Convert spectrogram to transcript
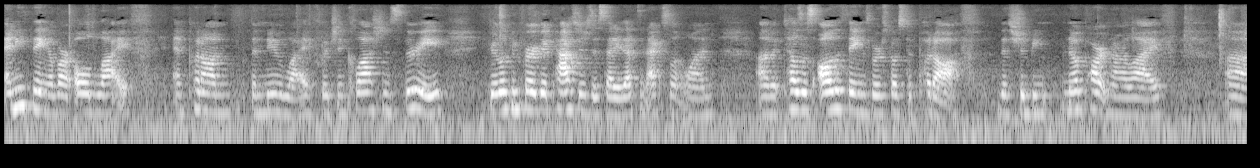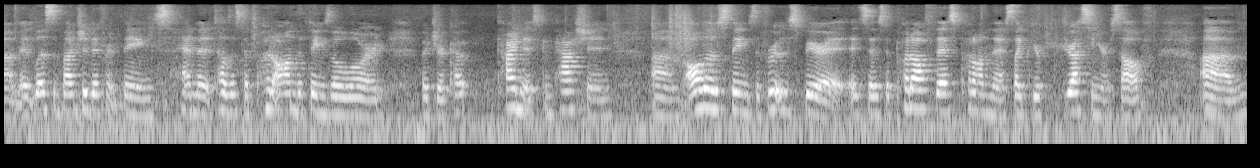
anything of our old life and put on the new life. Which in Colossians three, if you're looking for a good passage to study, that's an excellent one. Um, it tells us all the things we're supposed to put off. This should be no part in our life. Um, it lists a bunch of different things, and then it tells us to put on the things of the Lord, which are co- kindness, compassion, um, all those things, the fruit of the Spirit. It says to put off this, put on this, like you're dressing yourself. Um,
